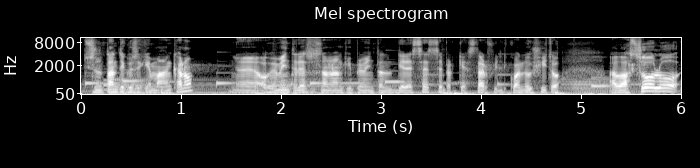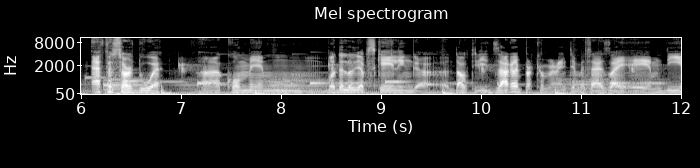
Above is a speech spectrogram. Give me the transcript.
ci sono tante cose che mancano. Eh, ovviamente adesso stanno anche implementando DLSS perché Starfield quando è uscito aveva solo FSR2 eh, come modello di upscaling eh, da utilizzare perché ovviamente Bethesda e AMD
